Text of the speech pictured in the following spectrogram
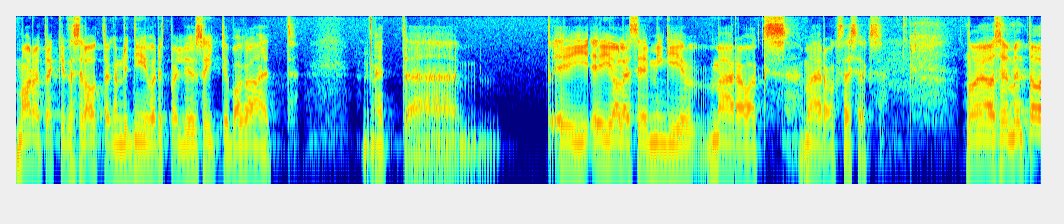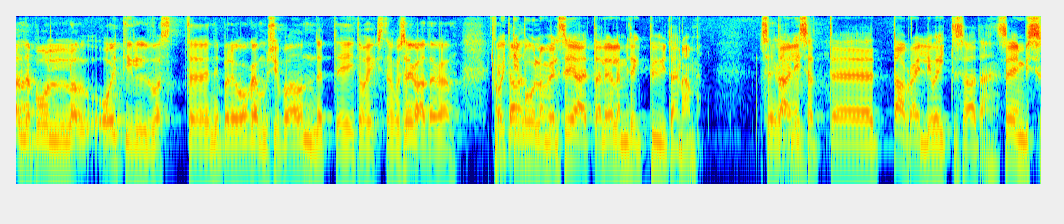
ma arvan, et äkki ta selle autoga nüüd niivõrd palju sõit juba ka, et, et ei, ei ole see mingi määravaks, määravaks asjaks. No ja see mentaalne pool Otil vast äh, nii palju kogemusi juba on, et ei tohiks nagu segada, aga Mentaal.... Oti puhul on veel see, et tal ei ole midagi püüda enam. ta lihtsalt äh, tahab ralli võitu saada, see, mis,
